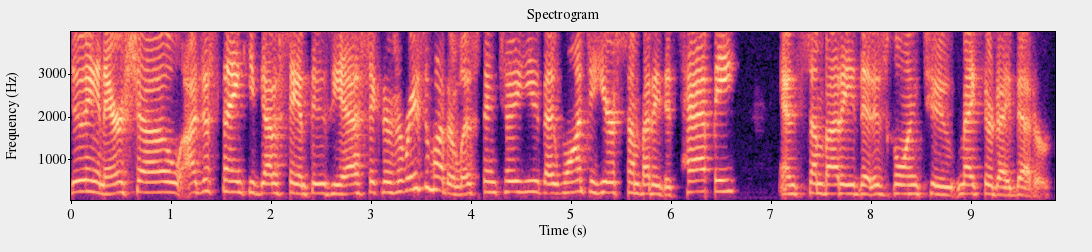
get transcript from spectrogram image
doing an air show, I just think you've got to stay enthusiastic. There's a reason why they're listening to you. They want to hear somebody that's happy and somebody that is going to make their day better.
